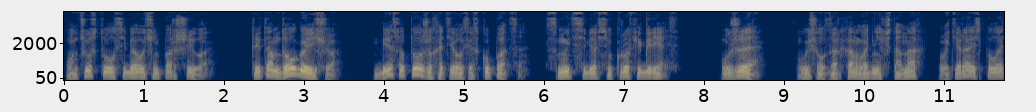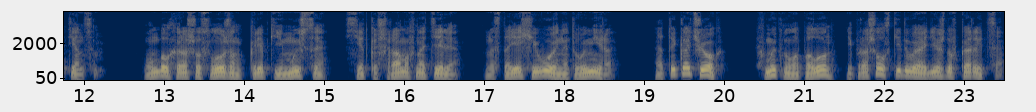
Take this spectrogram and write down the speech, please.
Он чувствовал себя очень паршиво. «Ты там долго еще?» Бесу тоже хотелось искупаться, смыть с себя всю кровь и грязь. «Уже!» – вышел Зархан в одних штанах, вытираясь полотенцем. Он был хорошо сложен, крепкие мышцы, сетка шрамов на теле. Настоящий воин этого мира. «А ты качок!» – хмыкнул Аполлон и прошел, скидывая одежду в корыце.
